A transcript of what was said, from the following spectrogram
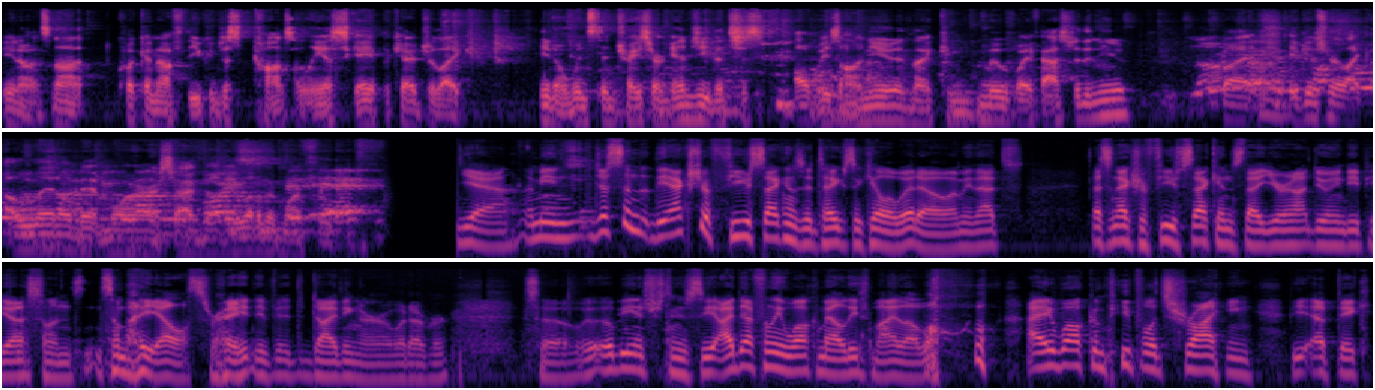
You know, it's not quick enough that you can just constantly escape a character like, you know, Winston, Tracer, or Genji that's just always on you and like can move way faster than you. But it gives her like a little bit more survivability, a little bit more freedom. Yeah, I mean, just in the extra few seconds it takes to kill a widow. I mean, that's that's an extra few seconds that you're not doing DPS on somebody else, right? If it's diving or whatever. So it'll be interesting to see. I definitely welcome at least my level. I welcome people trying the epic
